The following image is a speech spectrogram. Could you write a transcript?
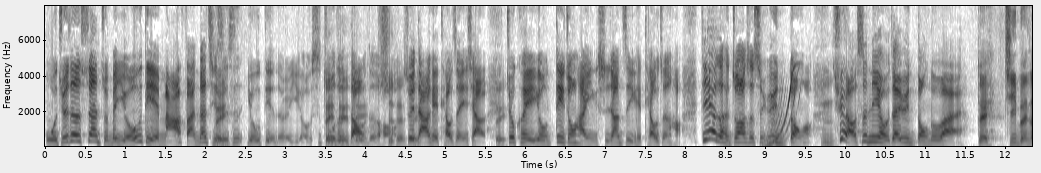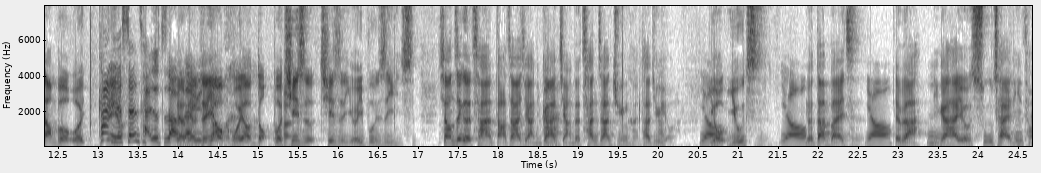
我觉得虽然准备有点麻烦，但其实是有点而已哦，是做得到的哈。是的，所以大家可以调整一下，就可以用地中海饮食让自己可以调整好。第二个很重要的是运动哦。曲老师，你有在运动对不对？对，基本上不，我看你的身材就知道有在运动。人要活要动，不，其实其实有一部分是饮食。像这个餐打炸一下，你刚才讲的餐餐均衡，它就有了，有油脂，有有蛋白质，有对吧？你看还有蔬菜里头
